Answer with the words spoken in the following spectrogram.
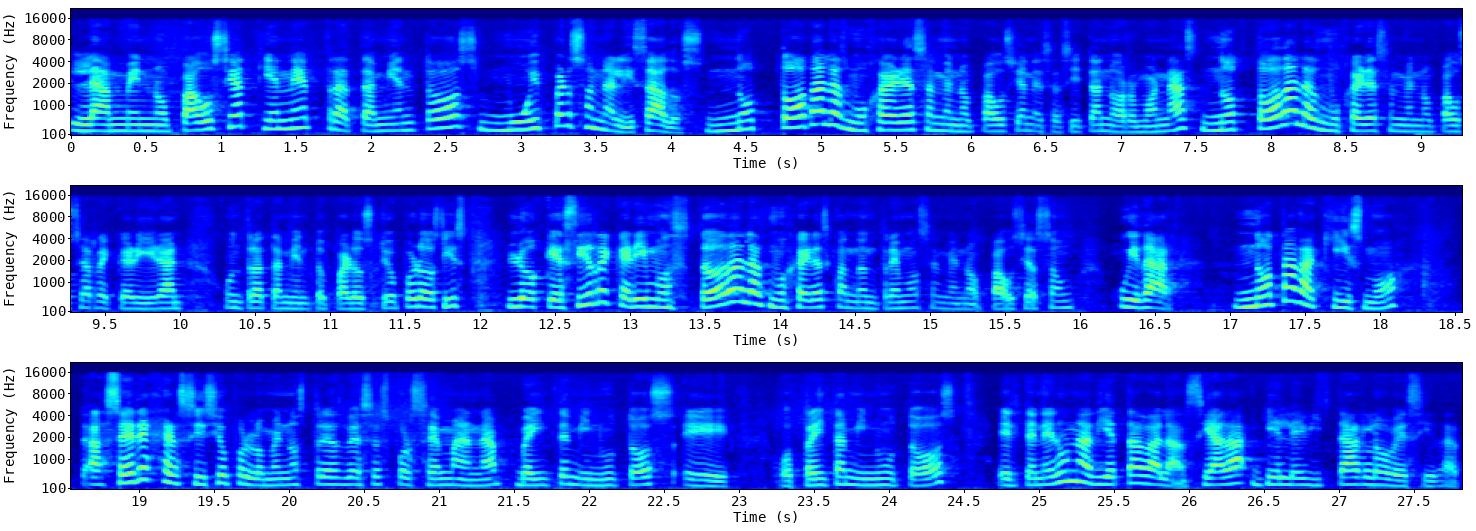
la menopausia tiene tratamientos muy personalizados. No todas las mujeres en menopausia necesitan hormonas, no todas las mujeres en menopausia requerirán un tratamiento para osteoporosis. Lo que sí requerimos todas las mujeres cuando entremos en menopausia son cuidar no tabaquismo, hacer ejercicio por lo menos tres veces por semana, 20 minutos eh, o 30 minutos, el tener una dieta balanceada y el evitar la obesidad.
